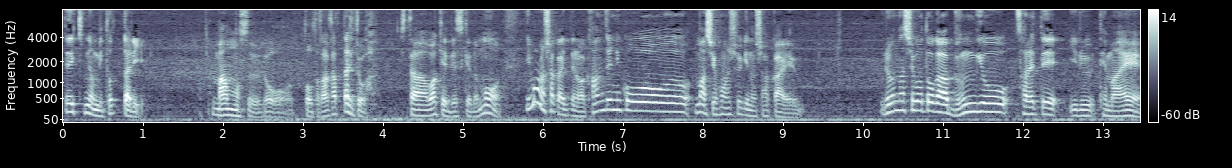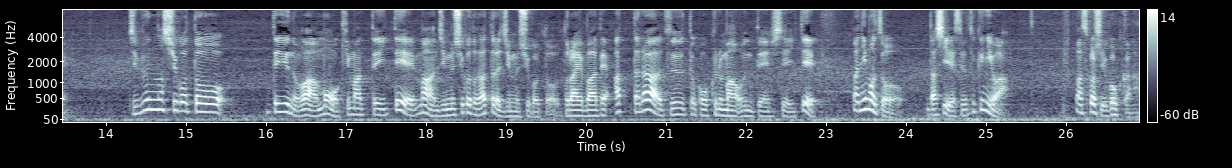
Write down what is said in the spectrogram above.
で木の実取ったりマンモスと戦ったりとかしたわけですけども今の社会っていうのは完全にこう、まあ、資本主義の社会いろんな仕事が分業されている手前自分の仕事っていうのはもう決まっていて、まあ、事務仕事だったら事務仕事ドライバーであったらずっとこう車を運転していて、まあ、荷物を出し入れする時には、まあ、少し動くかな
